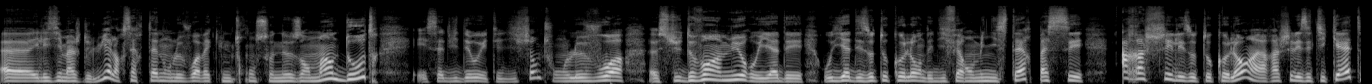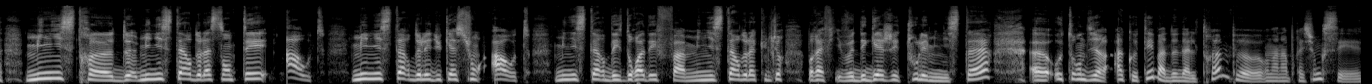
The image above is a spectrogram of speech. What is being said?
euh, et les images de lui. Alors certaines, on le voit avec une tronçonneuse en main, d'autres, et cette vidéo est édifiante, où on le voit euh, devant un mur où il y a des où il y a des autocollants des différents ministères passer arracher les autocollants, arracher les étiquettes. Ministre de, ministère de la Santé, out. Ministère de l'Éducation, out. Ministère des droits des femmes, ministère de la Culture. Bref, il veut dégager tous les ministères. Autant dire, à côté, bah, Donald Trump, euh, on a l'impression que c'est,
